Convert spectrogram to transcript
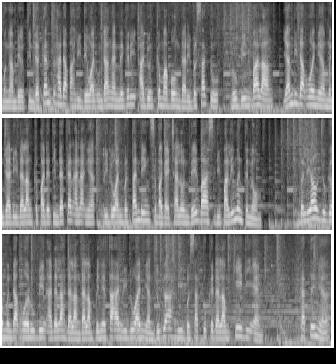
mengambil tindakan terhadap Ahli Dewan Undangan Negeri Adun Kemabong dari Bersatu, Rubin Balang, yang didakwanya menjadi dalang kepada tindakan anaknya, Ridwan bertanding sebagai calon bebas di Parlimen Tenom. Beliau juga mendakwa Rubin adalah dalang-dalam penyertaan Ridwan yang juga ahli bersatu ke dalam KDM. Katanya,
